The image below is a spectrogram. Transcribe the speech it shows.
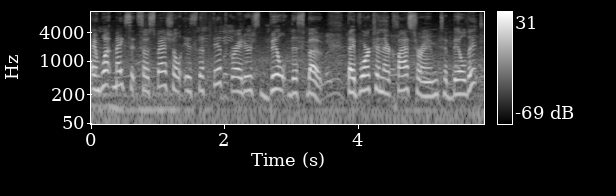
and what makes it so special is the fifth graders built this boat. They've worked in their classroom to build it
